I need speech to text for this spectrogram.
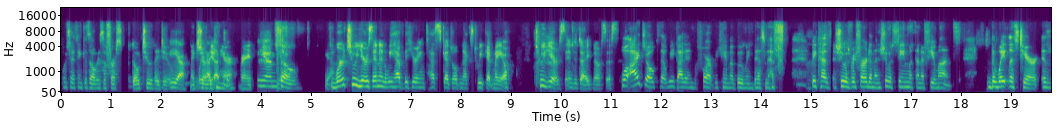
which I think is always the first go to they do. Yeah, Make sure they can that too. hear, right? And So Yeah. We're two years in and we have the hearing test scheduled next week at Mayo. Two years into diagnosis. Well, I joke that we got in before it became a booming business because she was referred and then she was seen within a few months. The wait list here is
